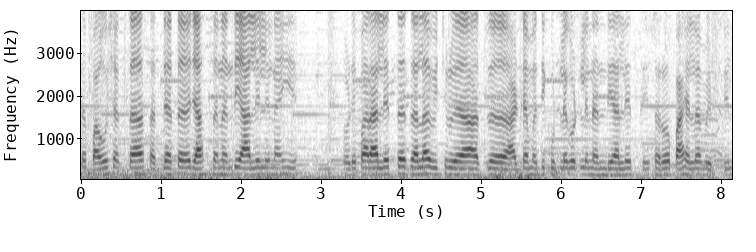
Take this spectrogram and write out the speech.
तर पाहू शकता सध्या तर जास्त नंदी आलेले नाही आहेत थोडेफार आलेत तर चला विचारूया आज अड्ड्यामध्ये कुठले कुठले नंदी आलेत ते सर्व पाहायला भेटतील.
